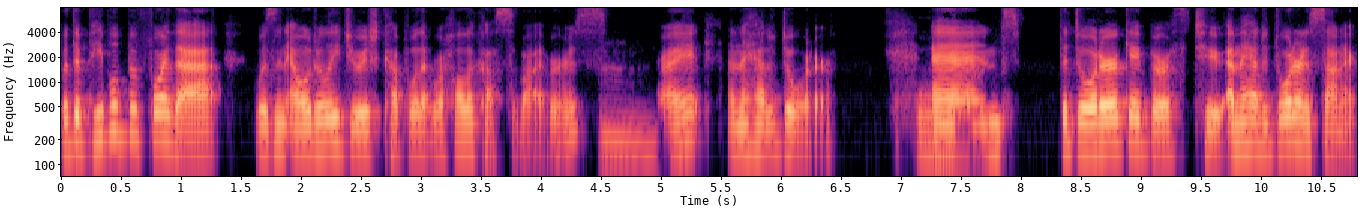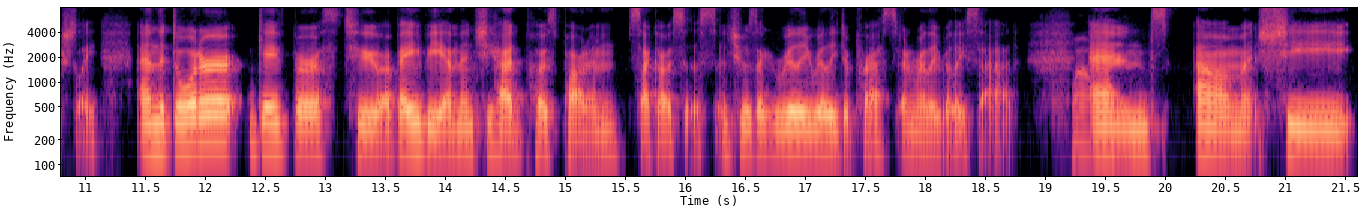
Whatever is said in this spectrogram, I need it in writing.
But the people before that was an elderly Jewish couple that were Holocaust survivors, Mm. right? And they had a daughter. Ooh. And the daughter gave birth to and they had a daughter and a son, actually, and the daughter gave birth to a baby, and then she had postpartum psychosis, and she was, like, really, really depressed and really, really sad. Wow. And, um, she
